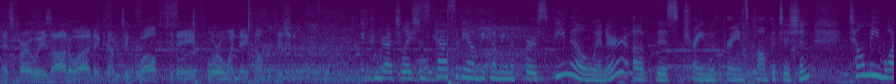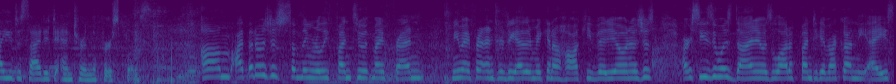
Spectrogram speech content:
as far away as Ottawa to come to Guelph today for a one day competition. Congratulations, Cassidy, on becoming the first female winner of this Train with Grains competition. Tell me why you decided to enter in the first place. Um, I thought it was just something really fun to do with my friend. Me and my friend entered together making a hockey video, and it was just our season was done. It was a lot of fun to get back on the ice,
